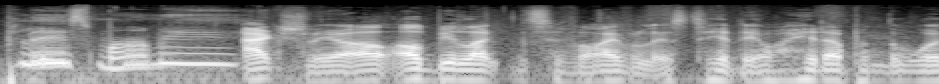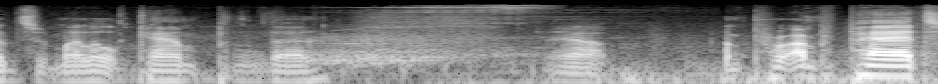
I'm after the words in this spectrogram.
Please, mommy. Actually, I'll, I'll be like the survivalist, hid, hid up in the woods with my little camp, and uh, yeah, I'm, pr- I'm prepared.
